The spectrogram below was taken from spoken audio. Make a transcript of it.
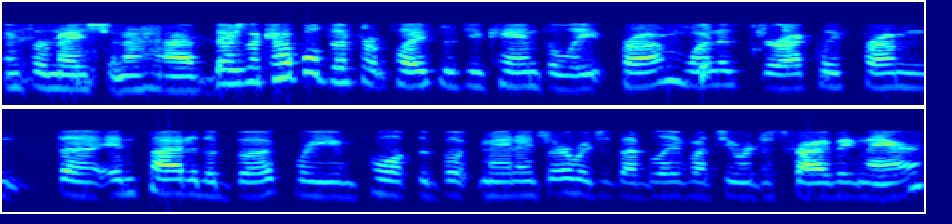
information I have. There's a couple different places you can delete from. One is directly from the inside of the book where you pull up the book manager, which is, I believe, what you were describing there.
